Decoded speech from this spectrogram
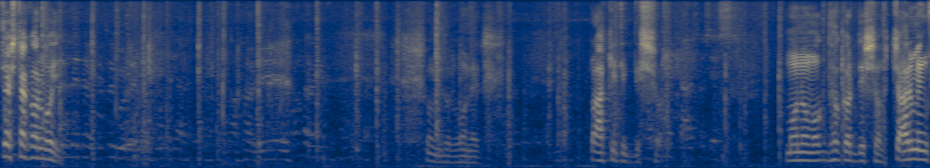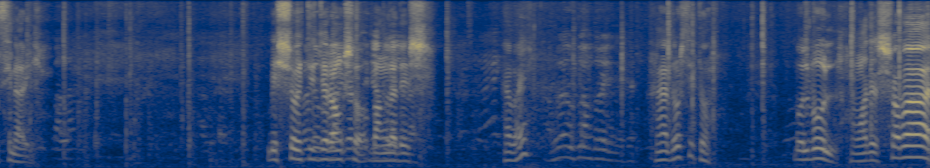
চেষ্টা করবই। সুন্দরবনের প্রাকৃতিক দৃশ্য মনোমুগ্ধকর দৃশ্য চার্মিং সিনারি বিশ্ব ঐতিহ্যের অংশ বাংলাদেশ। হ্যাঁ ভাই? হ্যাঁ ধরছি তো। বুলবুল আমাদের সবার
